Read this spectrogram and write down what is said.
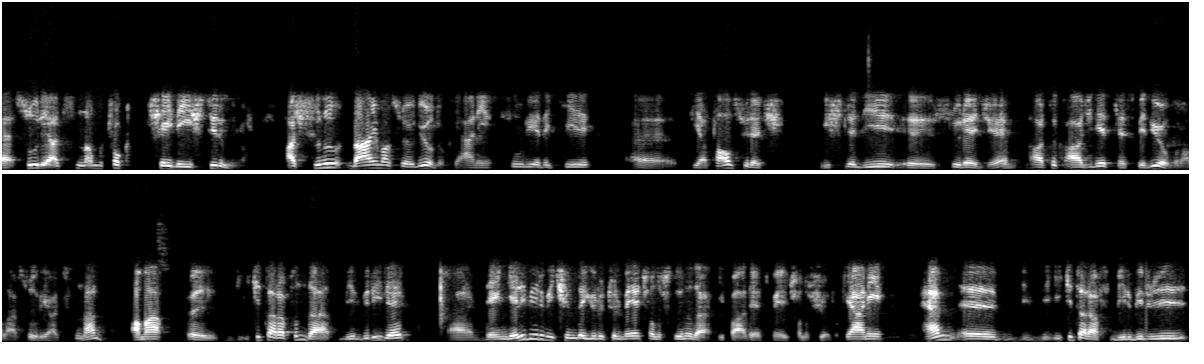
e, Suriye açısından bu çok şey değiştirmiyor. Ha şunu daima söylüyorduk yani Suriye'deki e, siyasal süreç işlediği e, sürece artık aciliyet kesbediyor buralar Suriye açısından. Ama e, iki tarafın da birbiriyle e, dengeli bir biçimde yürütülmeye çalıştığını da ifade etmeye çalışıyorduk. Yani hem e, iki taraf birbiri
